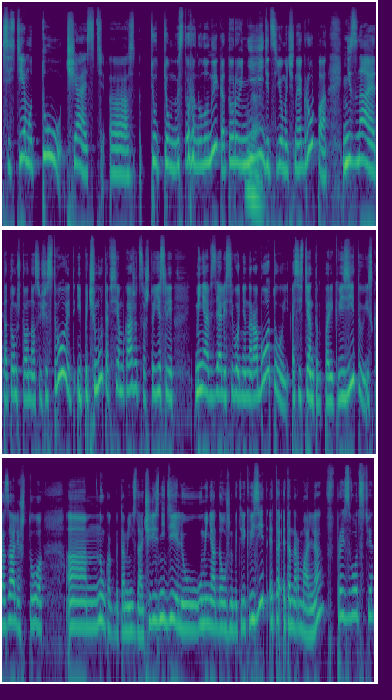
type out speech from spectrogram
систему, ту часть э, ту темную сторону Луны, которую не да. видит съемочная группа, не знает о том, что она существует, и почему-то всем кажется, что если меня взяли сегодня на работу ассистентом по реквизиту и сказали, что, э, ну, как бы там, я не знаю, через неделю у меня должен быть реквизит, это, это нормально в производстве,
